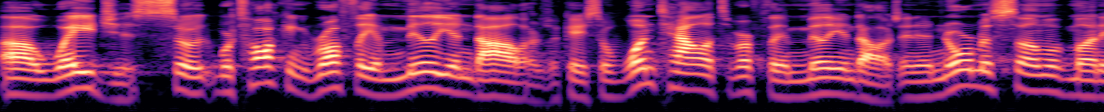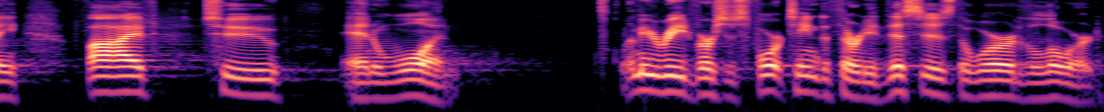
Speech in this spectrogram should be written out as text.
uh, wages. So we're talking roughly a million dollars. Okay, so one talent's roughly a million dollars, an enormous sum of money, five, two, and one. Let me read verses 14 to 30. This is the word of the Lord.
